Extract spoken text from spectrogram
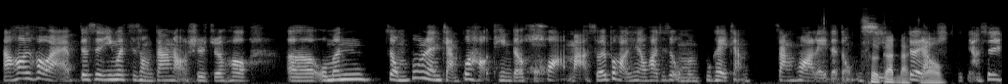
然后后来就是因为自从当老师之后。呃，我们总不能讲不好听的话嘛。所谓不好听的话，就是我们不可以讲脏话类的东西。对老师讲，所以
